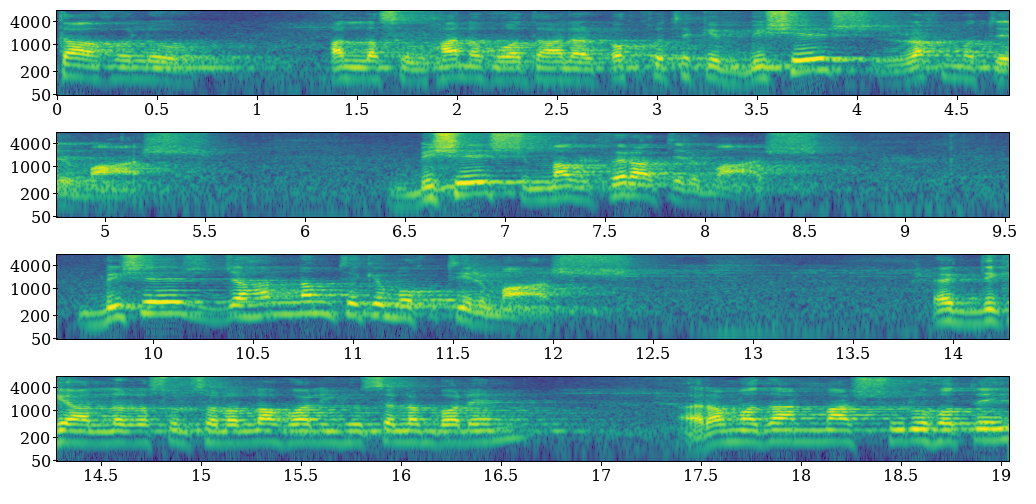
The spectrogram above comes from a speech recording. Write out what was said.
তা হলো আল্লাহ সুবহানতালার পক্ষ থেকে বিশেষ রহমতের মাস, বিশেষ মাগফেরাতের মাস। বিশেষ জাহান্নাম থেকে মুক্তির মাস। একদিকে আল্লাহ রসুল সাল্লাহ আলী হুসাল্লাম বলেন রমাদান মাস শুরু হতেই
